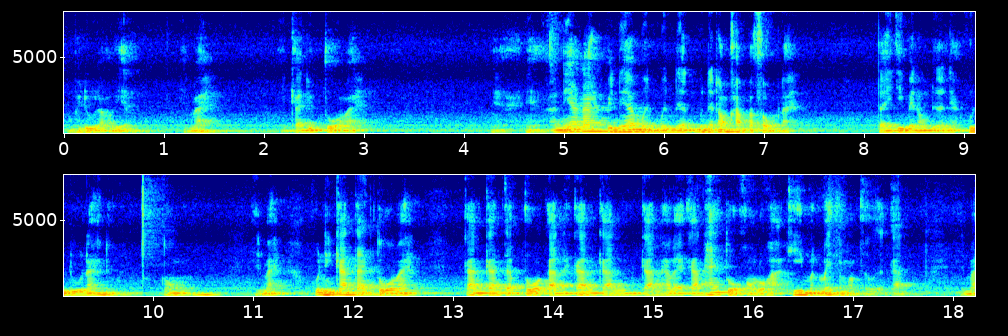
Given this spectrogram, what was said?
ผมให้ดูหลังเหรียญเห็นไหมเห็นการยุบตัวไหม เนี่ยเนี่ยอันเนี้ยนะเป็นเนื้อเหมือนเหมือนเนื้อเหมือนเนื้อทองคำผสมนะแต่จริงๆเป็นทองเหลืองเนี่ยคุณดูนะดูกล้องเห็นไหมคุณเห็นการแตกตัวไหมการการจับตัวกันการการการอะไรการแห้งตัวของโลหะที่มันไม่สม่ำเสมอกันเห็นไหม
